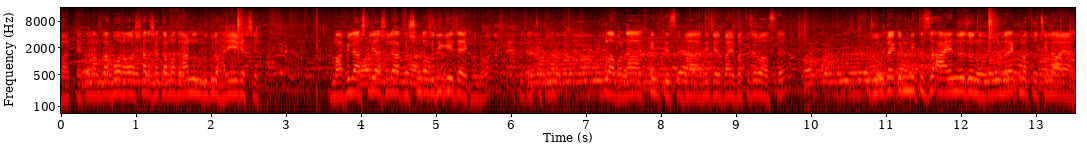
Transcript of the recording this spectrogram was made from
বাট এখন আমরা বড় হওয়ার সাথে সাথে আমাদের আনন্দগুলো হারিয়ে গেছে। মাহফিলে আসলে আসলে আকর্ষণটা ওইদিকে যায় এখনও ছোটো পোলাপাটা কিনতেছে বা নিজের ভাই ভাতিজারও আছে। রুল ভাই এখন নিতেছে আয়নের জন্য রুল ভাই একমাত্র ছিল আয়ান।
